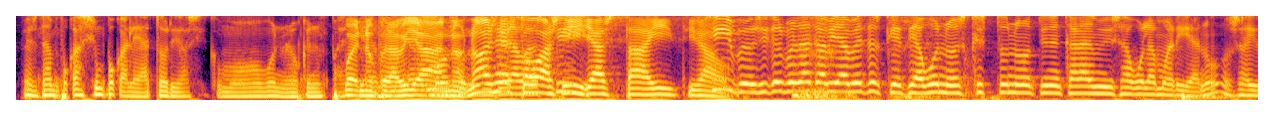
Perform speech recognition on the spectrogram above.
Pero tampoco así un poco aleatorio, así como, bueno, lo que nos parecía. Bueno, pero había. hermoso, No, no es esto así, ya está ahí tirado. Sí, pero sí que es verdad que había veces que decía, bueno, es que esto no tiene cara de mi bisabuela María, ¿no? O sea, y,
